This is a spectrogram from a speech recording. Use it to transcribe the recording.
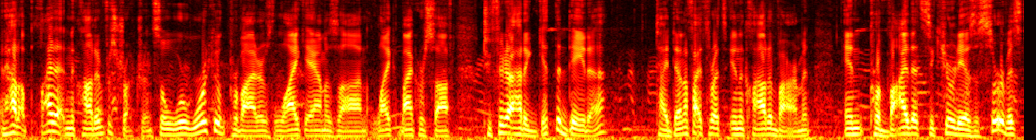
and how to apply that in the cloud infrastructure. And so we're working with providers like Amazon, like Microsoft, to figure out how to get the data to identify threats in a cloud environment and provide that security as a service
